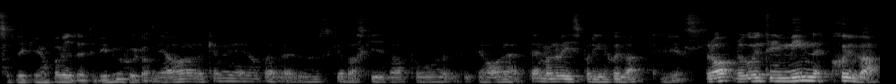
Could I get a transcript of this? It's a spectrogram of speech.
så att vi kan hoppa vidare till din nummer sju då. Ja, då kan vi hoppa över. Då ska jag bara skriva på så att vi har det här. Thelma Louise på din sjua. Yes. Bra, då går vi till min sjua.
